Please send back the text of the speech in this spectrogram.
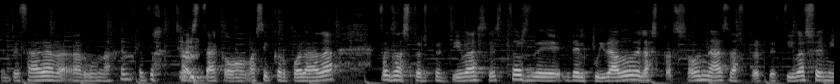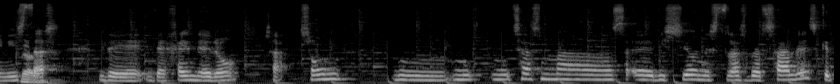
empezar a, alguna gente ya está como más incorporada, pues las perspectivas estos de, del cuidado de las personas, las perspectivas feministas de, de, género, o sea, son muchas más eh, visiones transversales que,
